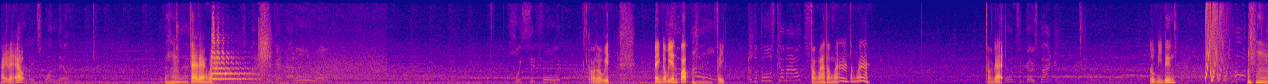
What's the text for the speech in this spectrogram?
ไปแล้วอื้อหือใจแรงไปกอลวิทย์เล่นกับเวียนป๊อปติดต้องมาต้องมาต้องมาต้องได้ ลูกนี้ดึงอื้อหือ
